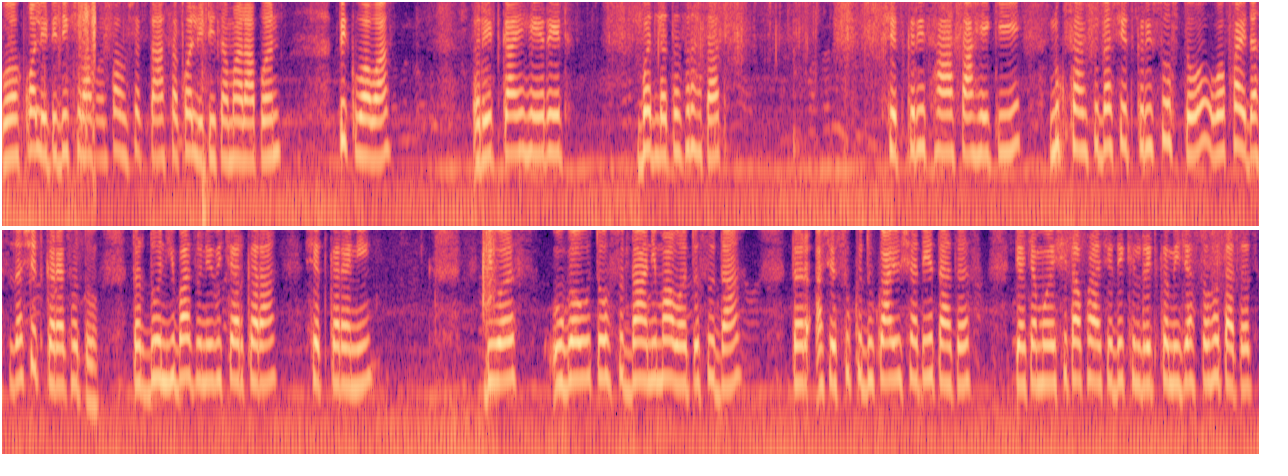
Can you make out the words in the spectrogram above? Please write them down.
व क्वालिटी देखील आपण पाहू शकता. असा क्वालिटीचा माल आपण पिकवावा. रेट काय हे रेट बदलतच राहतात. शेतकरीच हा असा आहे की नुकसानसुद्धा शेतकरी सोसतो व फायदासुद्धा शेतकऱ्याच होतो. तर दोन्ही बाजूने विचार करा. शेतकऱ्यांनी दिवस उगवतो सुद्धा आणि मावळतो सुद्धा. तर असे सुखदुःख आयुष्यात येतातच. त्याच्यामुळे सीताफळाचे देखील रेट कमी जास्त होतातच.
